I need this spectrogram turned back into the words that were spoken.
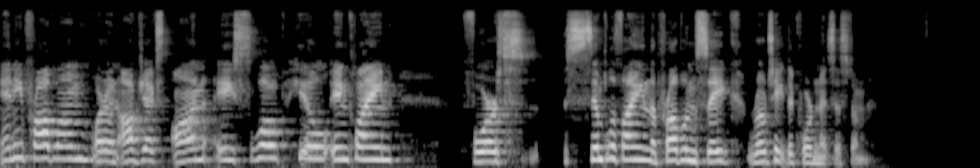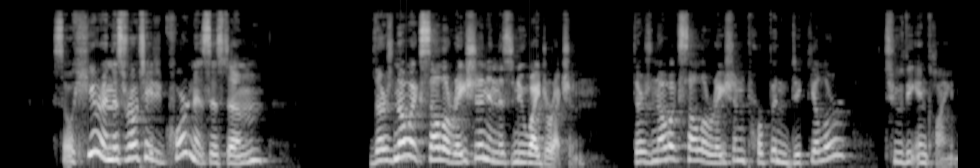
any problem where an object's on a slope, hill, incline, for simplifying the problem's sake, rotate the coordinate system. So here in this rotated coordinate system, there's no acceleration in this new y direction. There's no acceleration perpendicular to the incline,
